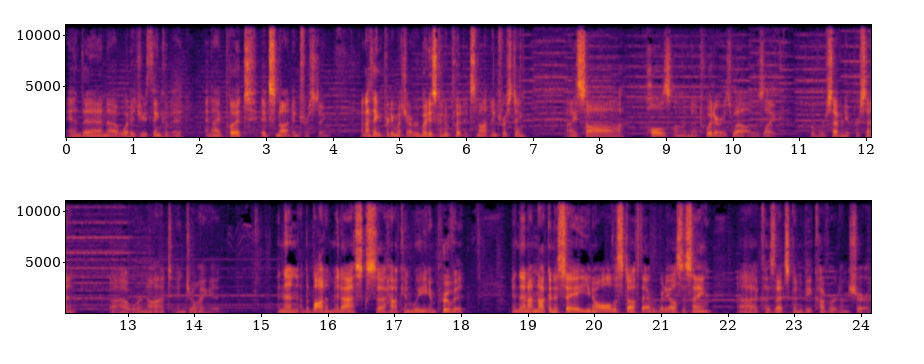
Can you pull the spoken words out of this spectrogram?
And then uh, what did you think of it? And I put, it's not interesting. And I think pretty much everybody's going to put it's not interesting. I saw polls on uh, Twitter as well. It was like over 70% uh, were not enjoying it. And then at the bottom it asks, uh, how can we improve it? And then I'm not going to say, you know, all the stuff that everybody else is saying, because uh, that's going to be covered, I'm sure.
